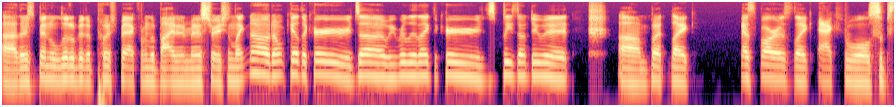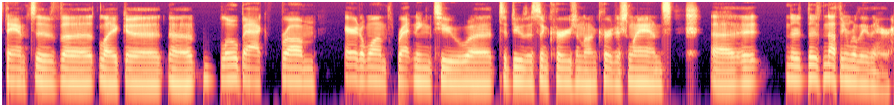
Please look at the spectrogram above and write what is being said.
Uh, there's been a little bit of pushback from the Biden administration, like, no, don't kill the Kurds. Oh, we really like the Kurds. Please don't do it. Um, but like, as far as like actual substantive uh like uh, uh blowback from Erdogan threatening to uh to do this incursion on Kurdish lands uh it, there there's nothing really there.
